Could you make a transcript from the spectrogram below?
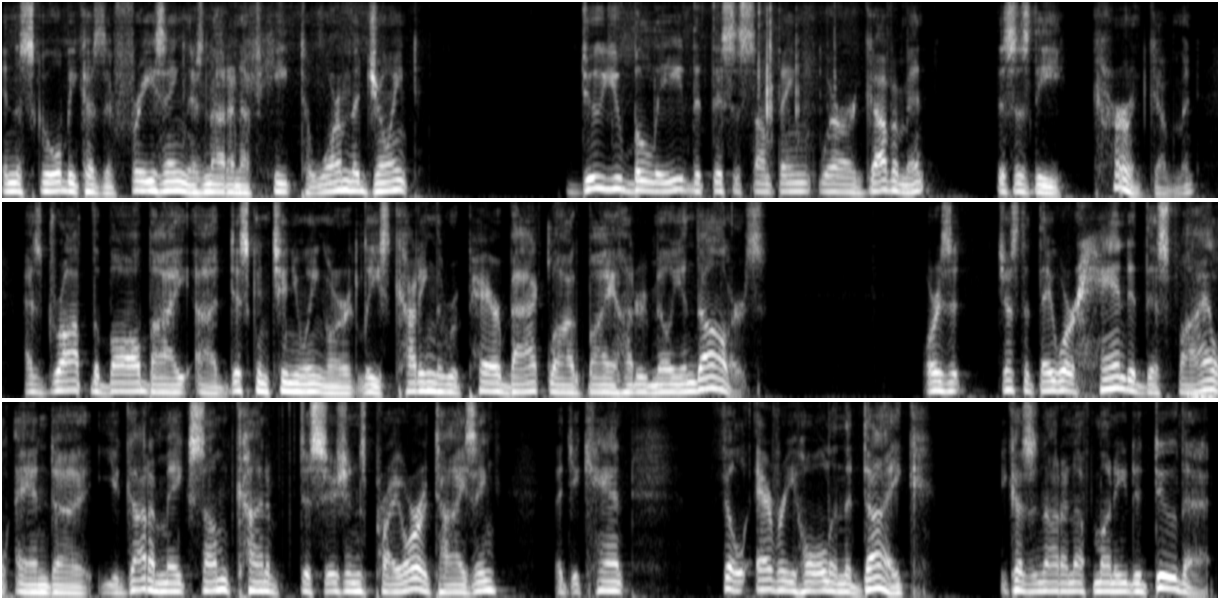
in the school because they're freezing. There's not enough heat to warm the joint. Do you believe that this is something where our government, this is the current government, has dropped the ball by uh, discontinuing or at least cutting the repair backlog by $100 million? Or is it just that they were handed this file and uh, you got to make some kind of decisions prioritizing that you can't fill every hole in the dike because there's not enough money to do that?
